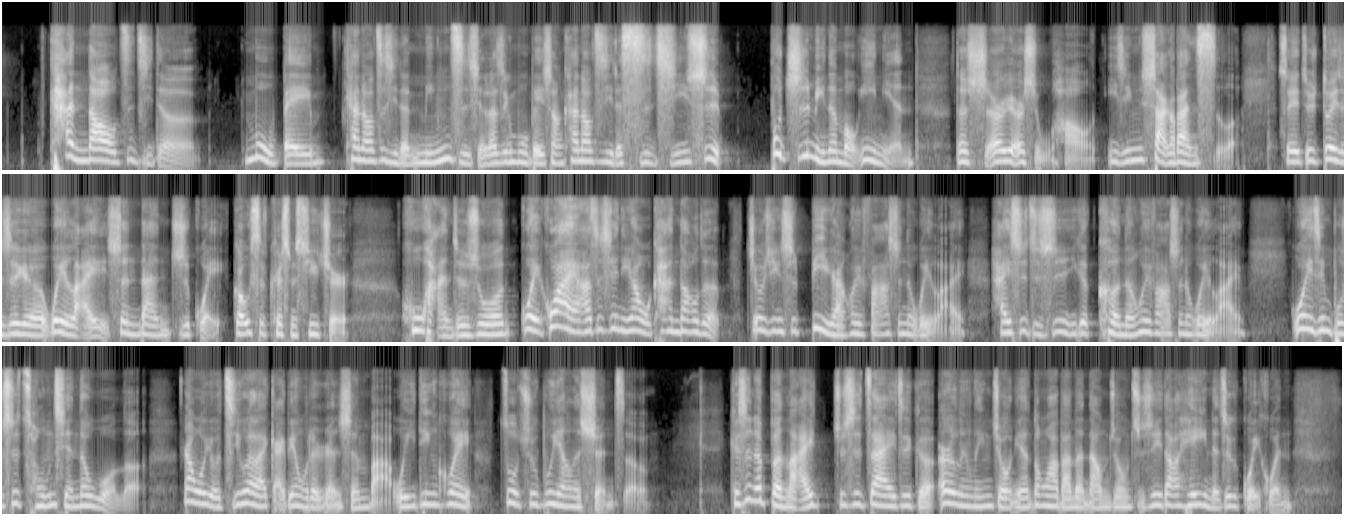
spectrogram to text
看到自己的墓碑，看到自己的名字写在这个墓碑上，看到自己的死期是不知名的某一年的十二月二十五号，已经吓个半死了，所以就对着这个未来圣诞之鬼 （Ghost of Christmas Future） 呼喊着说：“鬼怪啊，这些你让我看到的，究竟是必然会发生的未来，还是只是一个可能会发生的未来？我已经不是从前的我了，让我有机会来改变我的人生吧，我一定会做出不一样的选择。”可是呢，本来就是在这个二零零九年的动画版本当中，只是一道黑影的这个鬼魂，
